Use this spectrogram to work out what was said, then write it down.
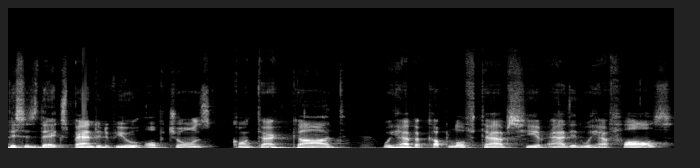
this is the expanded view of john's contact card. We have a couple of tabs here added. We have files.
